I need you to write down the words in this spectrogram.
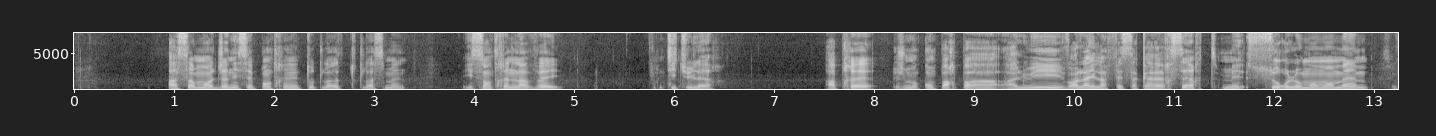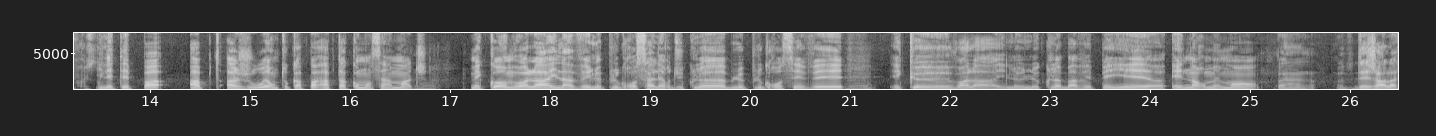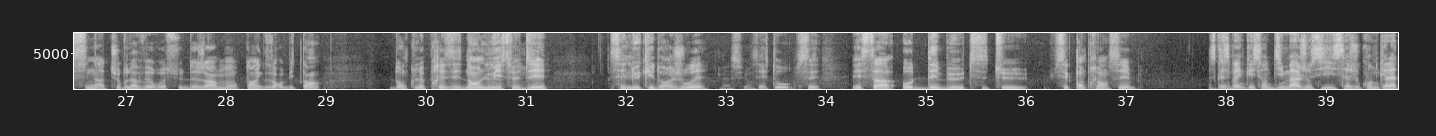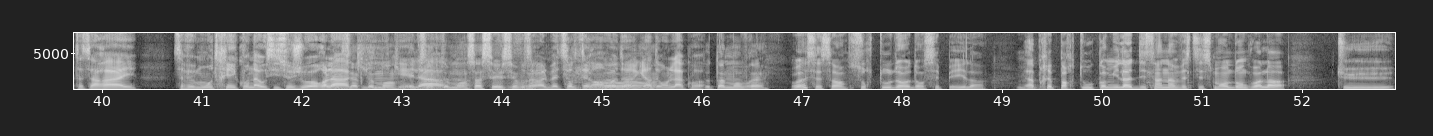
Gyan, il s'est pas entraîné toute la, toute la semaine. Il s'entraîne la veille, titulaire. Après, je me compare pas à lui. Voilà, il a fait sa carrière, certes, mais sur le moment même, il n'était pas apte à jouer, en tout cas pas apte à commencer un match. Mais comme voilà, il avait le plus gros salaire du club, le plus gros CV, et que voilà, il- le, le club avait payé euh, énormément. Ben, déjà la signature, il avait reçu déjà un montant exorbitant. Donc le président, lui, il se dit, c'est lui qui doit jouer. C'est tout. C'est et ça, au début, c'est compréhensible. Est-ce que c'est pas une question d'image aussi? Ça joue contre Galatasaray. Ça veut montrer qu'on a aussi ce joueur-là qui, Exactement, qui est là. exactement. Ça, c'est coup, Ça vrai. va le mettre sur le terrain en mode regardez, on l'a quoi. Totalement vrai. Ouais, c'est ça. Surtout dans, dans ces pays-là. Mhm. Et après, partout, comme il a dit, c'est un investissement. Donc voilà, tu.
